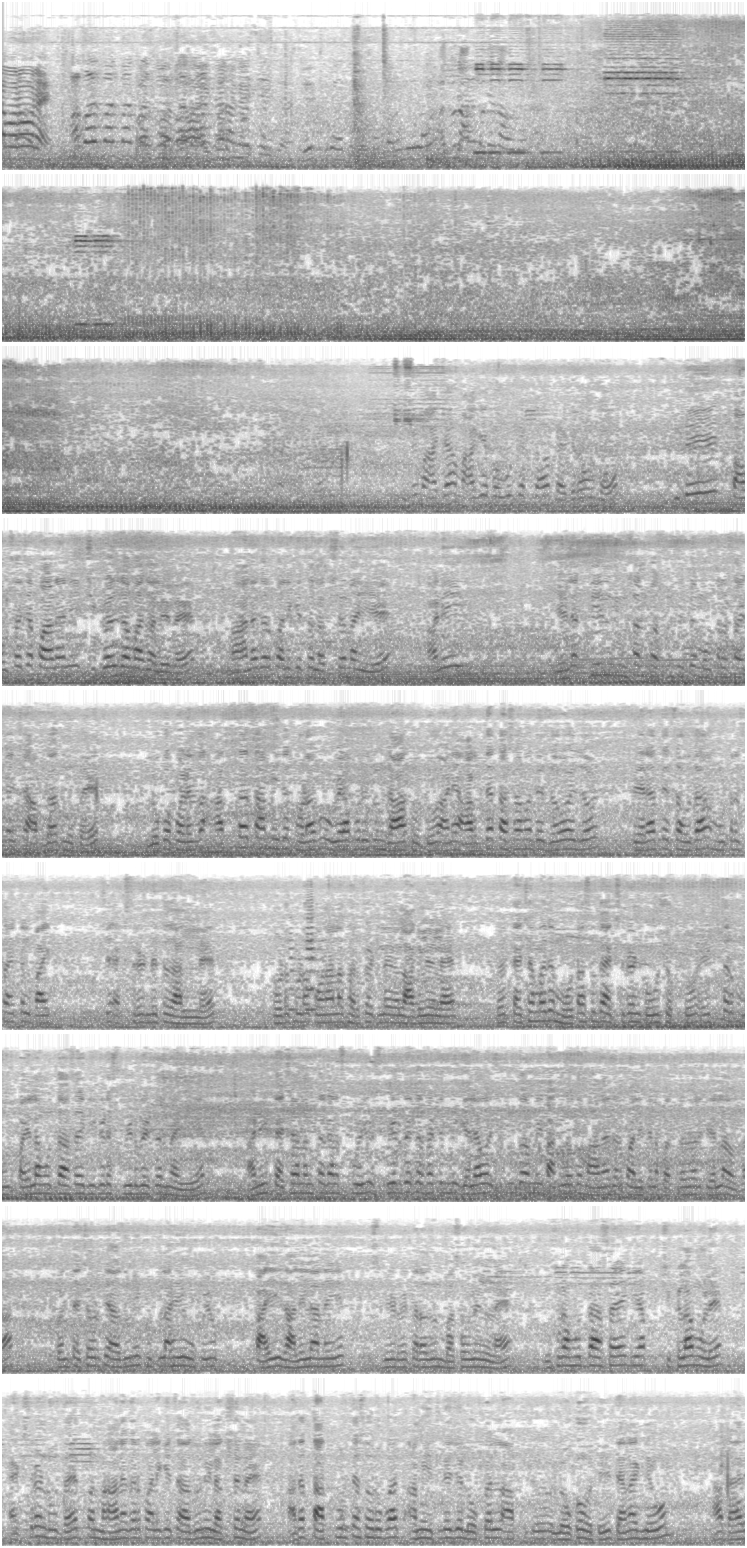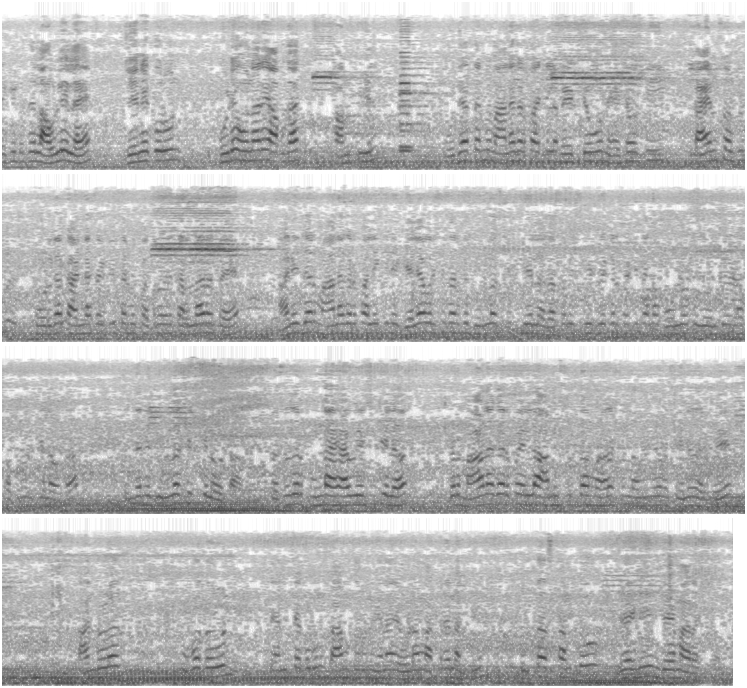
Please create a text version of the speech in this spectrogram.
असा बरोबर आहे. तुम्ही माझ्या मागे बघू शकता बॅकग्राऊंड तिथे पावसाच्या पाण्याने चिखल जमा झालेला आहे. महानगरपालिकेचं लक्ष नाहीये. आणि गेल्या तीन दिवसांपासून तिथे मोटरसायकलचे अपघात होत आहेत. लोक पडत आत्ताच आम्ही इथे थोडा वेळापूर्वीतून जात होतो आणि अर्ध्या तासामध्ये जवळजवळ तेरा ते चौदा मोटरसायकल बाईकचे ॲक्सिडेंट इथं झालेले आहेत. थोडं थोडं कोणाला खरकटले लागलेलं आहे. तर त्याच्यामध्ये मोठा सुद्धा ॲक्सिडेंट होऊ शकतो. एक तर पहिला मुद्दा असा आहे की इकडे स्पीड ब्रेकर नाही आहे. आणि त्याच्यानंतर कारण स्पीड स्पीड ब्रेकरसाठी मी गेल्या वर्षीसुद्धा मी टाकलं होतं महानगरपालिकेला पत्रव्यवहार केला होता. पण त्याच्यावरती अजूनही कुठलाही उपयोग काही झालेला नाही स्पीड ब्रेकर अजून बसवलेला नाही. दुसरा मुद्दा असा आहे की या चिखलामुळे ॲक्सिडेंट होत आहेत पण महानगरपालिकेचं अजूनही लक्ष नाही आता तात्पुरत्या स्वरूपात आम्ही इथले जे लोकल लोक होती त्यांना घेऊन हा बॅरिकेड इथे लावलेला आहे. जेणेकरून पुढे होणारे अपघात थांबतील. उद्या तर मी महानगरपालिकेला भेट देऊन ह्याच्यावरती कायमस्वरूपी तोडगा काढण्यासाठी तर मी पत्रव्यवहार करणारच आहे. आणि जर महानगरपालिकेने गेल्या वर्षीसारखं दुर्लक्षित केलं जसं मी स्पीड ब्रेकरसाठी त्यांना बोललो होतो दोन तीन वेळा पत्रव्यवहार केला होता पण त्यांनी दुर्लक्षित केला होता. तसं जर पुन्हा ह्या वेळेस केलं तर महानगरपालिकेला आम्ही सुद्धा महाराष्ट्र नवनिर्माण सेनेतर्फे आंदोलन उभं करून त्यांच्याकडून काम करून घेणार एवढं मात्र नक्की. तुर्तास थांबतो. जय हिंद जय महाराष्ट्र.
